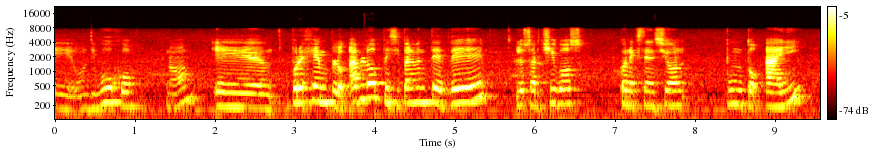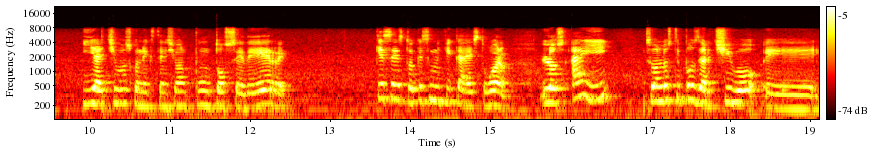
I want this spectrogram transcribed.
eh, un dibujo, ¿no? por ejemplo, hablo principalmente de los archivos con extensión .ai y archivos con extensión .cdr. ¿Qué es esto? ¿Qué significa esto? Bueno, los AI son los tipos de archivo eh,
